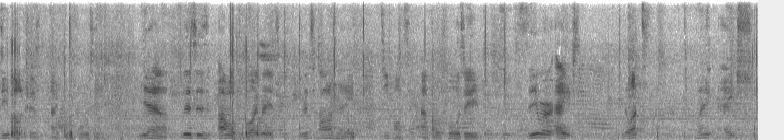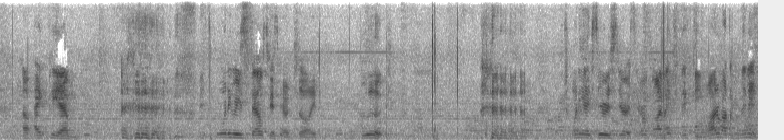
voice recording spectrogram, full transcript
departures at 14. Yeah, this is our flight, but it's retarded. Departs at 14. 08, what? 28, oh, 8 p.m. it's 4 degrees Celsius outside. Look. 28 0 0 0 5 8 50. What about the minutes?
